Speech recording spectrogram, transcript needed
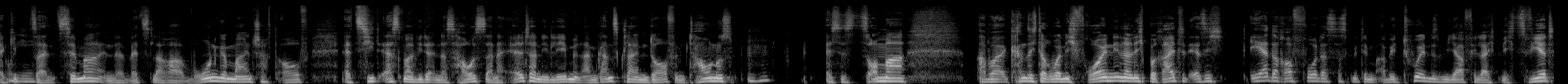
Er gibt oh sein Zimmer in der Wetzlarer Wohngemeinschaft auf. Er zieht erstmal wieder in das Haus seiner Eltern, die leben in einem ganz kleinen Dorf im Taunus. Mhm. Es ist Sommer, aber er kann sich darüber nicht freuen. Innerlich bereitet er sich eher darauf vor, dass das mit dem Abitur in diesem Jahr vielleicht nichts wird.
